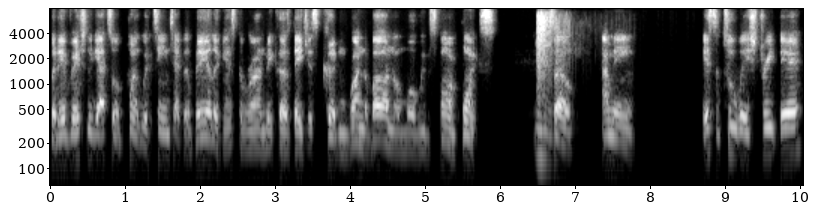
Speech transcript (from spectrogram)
but it eventually got to a point where teams had to bail against the run because they just couldn't run the ball no more. We were scoring points. Mm-hmm. So I mean, it's a two way street there.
